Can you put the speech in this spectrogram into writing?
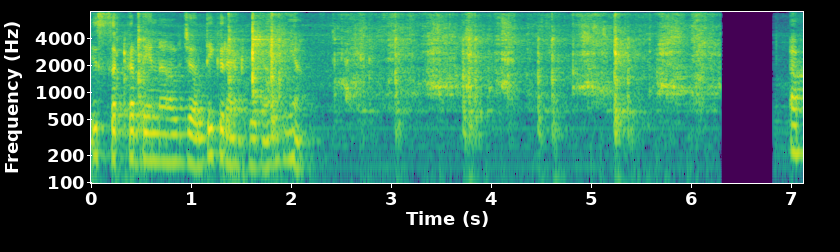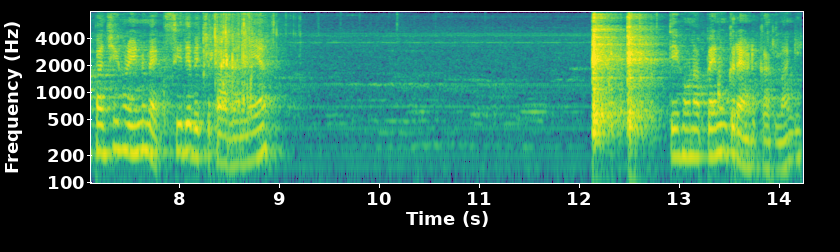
ਇਸ ਸ਼ੱਕਰ ਦੇ ਨਾਲ ਜਲਦੀ ਗ੍ਰਾਈਂਡ ਹੋ ਜਾਣਗੀਆਂ। ਆਪਾਂ ਜੀ ਹੁਣ ਇਹਨੂੰ ਮਿਕਸੀ ਦੇ ਵਿੱਚ ਪਾ ਲੈਂਦੇ ਆ ਤੇ ਹੁਣ ਆਪਾਂ ਇਹਨੂੰ ਗ੍ਰਾਈਂਡ ਕਰ ਲਾਂਗੇ।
